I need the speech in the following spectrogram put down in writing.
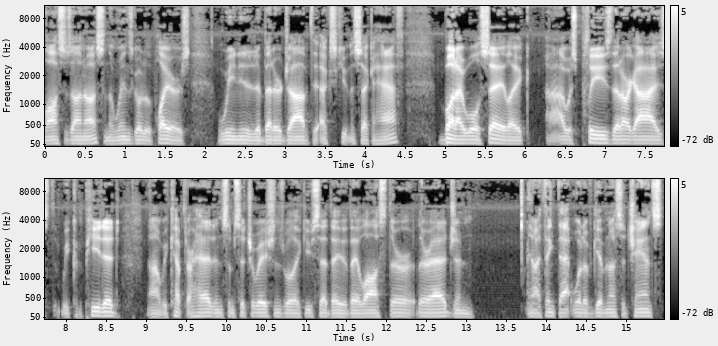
losses on us and the wins go to the players. We needed a better job to execute in the second half. But I will say, like, I was pleased that our guys we competed. Uh, we kept our head in some situations where, like you said, they they lost their their edge, and and I think that would have given us a chance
